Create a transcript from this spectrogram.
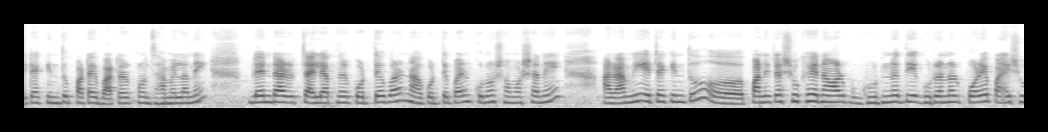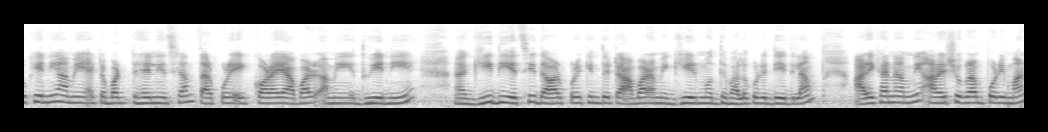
এটা কিন্তু পাটায় বাটার কোনো ঝামেলা নেই। ব্লেন্ডার চাইলে আপনারা করতেও পারেন না করতে পারেন, কোনো সমস্যা নেই। আর আমি এটা কিন্তু পানিটা শুকিয়ে নেওয়ার ঘুটনো দিয়ে ঘুটানোর পরে পানি শুকিয়ে নিয়ে আমি একটা বাটি ঢেলে নিয়েছিলাম। তারপরে এই কড়াইয়ে আবার আমি ধুয়ে নিয়ে ঘি দিয়েছি। দেওয়ার পরে কিন্তু এটা আবার আমি ঘির মধ্যে ভালো করে দিয়ে দিলাম। আর এখানে আমি আড়াইশো গ্রাম পরিমাণ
